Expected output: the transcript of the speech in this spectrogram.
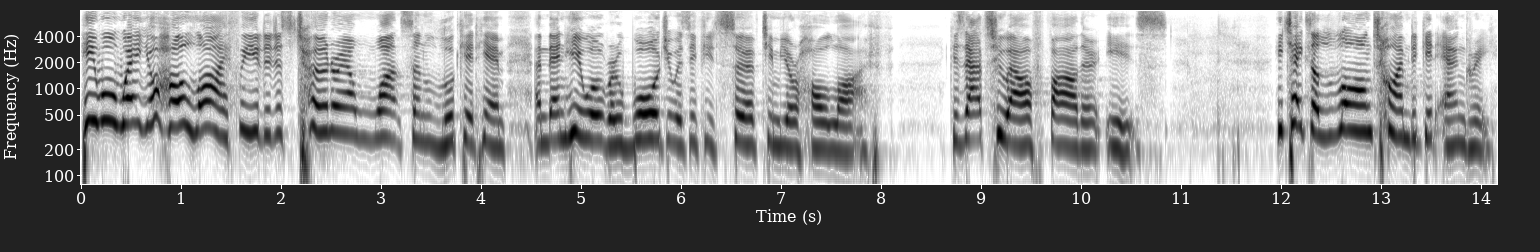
He will wait your whole life for you to just turn around once and look at Him, and then He will reward you as if you'd served Him your whole life. Because that's who our Father is. He takes a long time to get angry.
